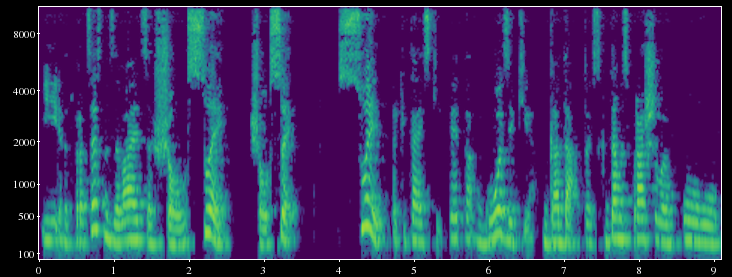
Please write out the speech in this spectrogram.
и этот процесс называется шоу-суэй, шоу-суэй. Суэй по-китайски – это годики, года. То есть, когда мы спрашиваем у,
